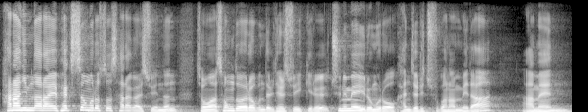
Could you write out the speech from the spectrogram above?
하나님 나라의 백성으로서 살아갈 수 있는 저와 성도 여러분들 될 수 있기를 주님의 이름으로 간절히 축원합니다. 아멘.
